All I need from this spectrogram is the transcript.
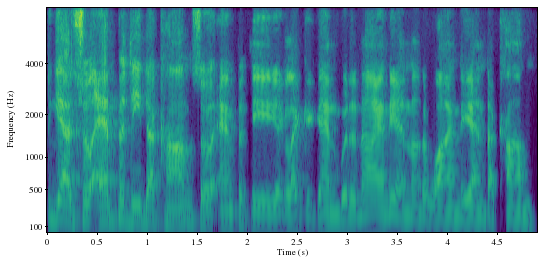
yeah, so empathi.com. So empathi, like again, with an I on the end, not a Y on the end.com.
